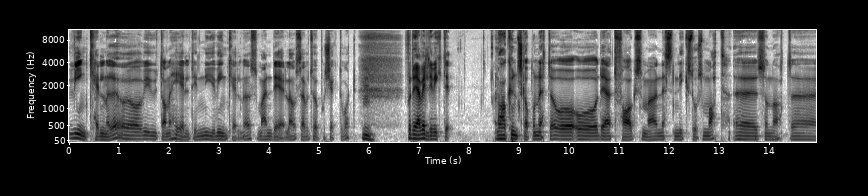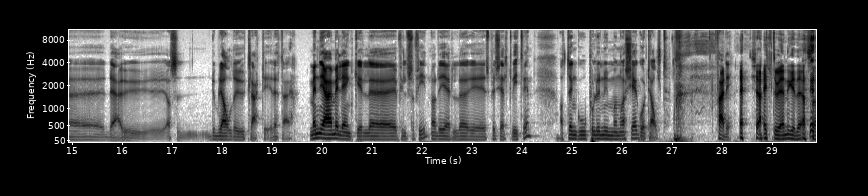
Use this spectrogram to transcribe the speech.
vinkelnere, og vi utdanner hele tiden nye vinkelnere som er en del av servitørprosjektet vårt. For det er veldig viktig å ha kunnskap om dette, og, og det er et fag som er nesten like stor som mat. Eh, sånn at eh, det er jo Altså, du blir aldri utlært i dette her. Men jeg har en veldig enkel eh, filosofi når det gjelder eh, spesielt hvitvin. At en god polynym monarché går til alt. Ferdig. Jeg er ikke helt uenig i det, altså.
